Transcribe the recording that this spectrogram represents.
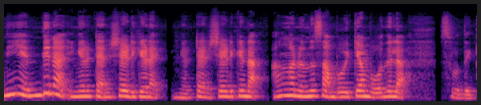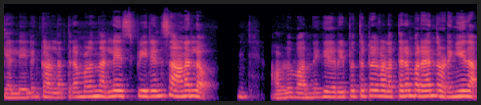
നീ എന്തിനാ ഇങ്ങനെ ടെൻഷൻ അടിക്കണേ? ഇങ്ങനെ ടെൻഷൻ അടിക്കണ്ട. അങ്ങനൊന്നും സംഭവിക്കാൻ പോകുന്നില്ല. ശ്രുതിക്കല്ലേലും കള്ളത്തരം വളരെ നല്ല എക്സ്പീരിയൻസ് ആണല്ലോ. അവൾ വന്ന് കയറിയപ്പോൾ തൊട്ട് കള്ളത്തരം പറയാൻ തുടങ്ങിയതാ.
